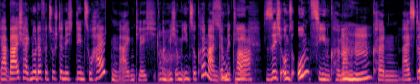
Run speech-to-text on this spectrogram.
da war ich halt nur dafür zuständig, den zu halten eigentlich und mich um ihn zu kümmern, damit super. die sich ums Umziehen kümmern können, weißt du?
